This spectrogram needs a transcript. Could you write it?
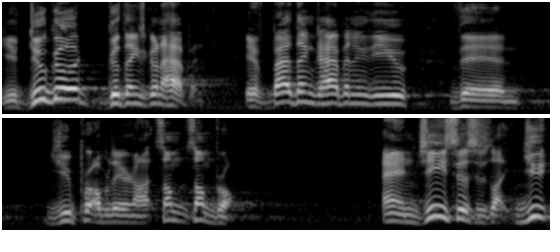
You do good, good things are going to happen. If bad things are happening to you, then you probably are not, some, something's wrong. And Jesus is like, you,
